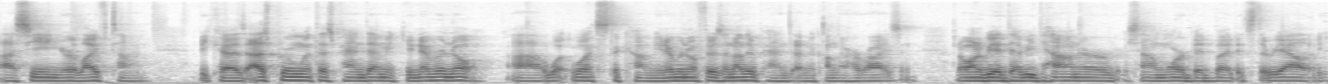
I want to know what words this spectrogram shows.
uh, see in your lifetime. Because as proven with this pandemic, you never know uh, what, what's to come. You never know if there's another pandemic on the horizon. I don't want to be a Debbie Downer or sound morbid, but it's the reality.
